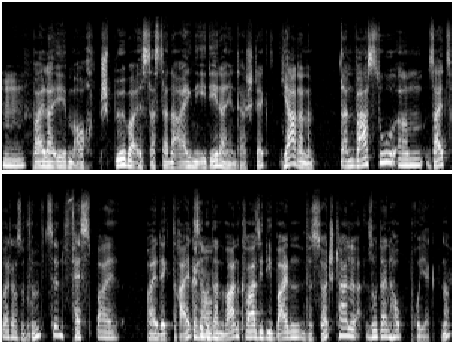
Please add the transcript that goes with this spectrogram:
mhm. weil da eben auch spürbar ist, dass da eine eigene Idee dahinter steckt. Ja, dann, dann warst du ähm, seit 2015 fest bei, bei Deck 13 genau. und dann waren quasi die beiden The Search-Teile so dein Hauptprojekt, ne?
